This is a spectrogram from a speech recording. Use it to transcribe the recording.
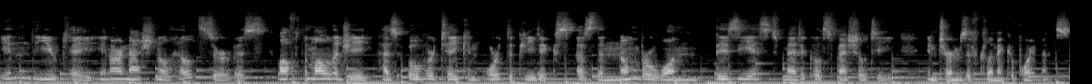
in the UK, in our National Health Service, ophthalmology has overtaken orthopedics as the number one busiest medical specialty in terms of clinic appointments.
